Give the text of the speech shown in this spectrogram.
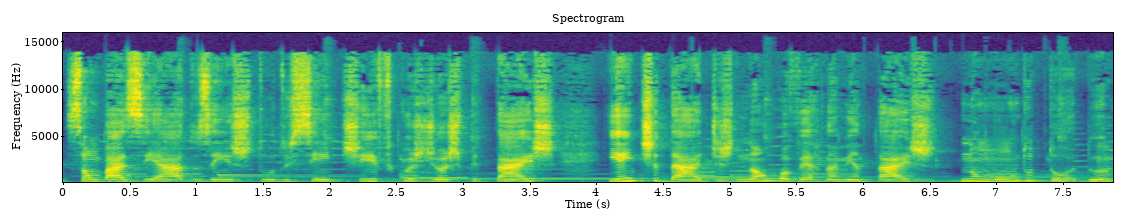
são baseados em estudos científicos de hospitais e entidades não governamentais no mundo todo.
